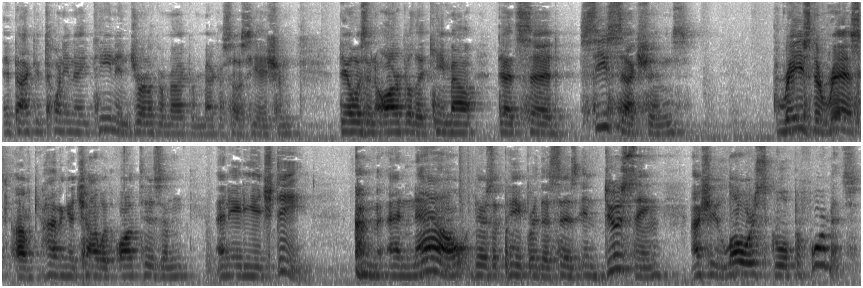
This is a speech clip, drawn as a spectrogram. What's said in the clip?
and back in 2019 in Journal of American Medical Association, there was an article that came out that said C sections raise the risk of having a child with autism and ADHD. and now there's a paper that says inducing actually lowers school performance.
